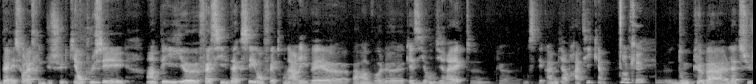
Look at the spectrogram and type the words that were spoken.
d'aller sur l'Afrique du Sud, qui en plus est un pays euh, facile d'accès. En fait, on arrivait euh, par un vol euh, quasi en direct, donc c'était quand même bien pratique. Ok. Donc bah, là-dessus,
